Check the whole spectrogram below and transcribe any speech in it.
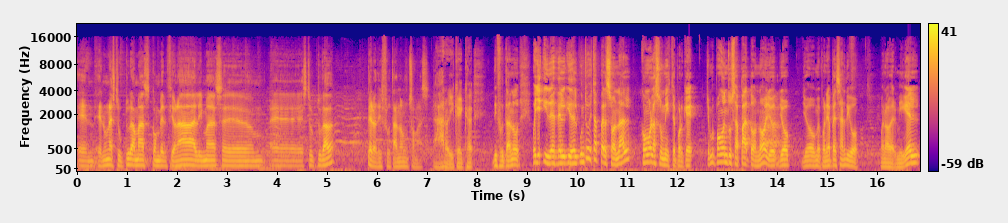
en, en una estructura más convencional y más eh, eh, estructurada, pero disfrutando mucho más. Claro, y que, disfrutando. Oye, y desde, y desde el punto de vista personal, ¿cómo lo asumiste? Porque yo me pongo en tus zapatos, ¿no? Yo, yo, yo me ponía a pensar, digo, bueno, a ver, Miguel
